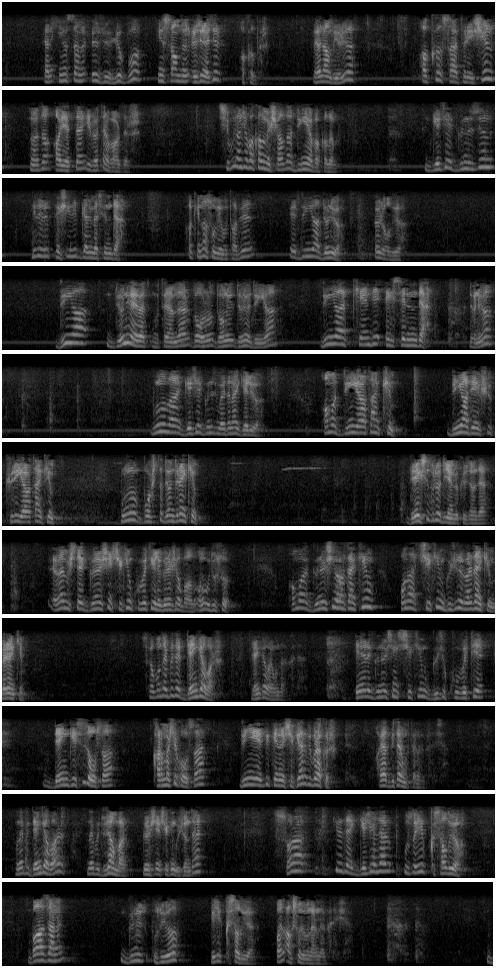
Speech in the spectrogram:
Yani insanın özü, bu insanlığın özü nedir? Akıldır. Mevlam buyuruyor. Akıl sahipleri için buna da ayetler, ibretler vardır. Şimdi önce bakalım inşallah dünyaya bakalım. Gece gündüzün biri peşinip gelmesinde Bakın nasıl oluyor bu tabi? E, dünya dönüyor. Öyle oluyor. Dünya dönüyor evet muhteremler. Doğru dönüyor, dönüyor dünya. Dünya kendi ekseninde dönüyor. Bununla gece gündüz meydana geliyor. Ama dünya yaratan kim? Dünya diye şu küre yaratan kim? Bunu boşta döndüren kim? Direksiz duruyor dünya gökyüzünde. Efendim işte güneşin çekim kuvvetiyle güneşe bağlı. Onun uydusu. Ama güneşi yaratan kim? Ona çekim gücünü veren kim? Veren kim? Sonra bunda bir de denge var. Denge var bunda böyle. Eğer güneşin çekim gücü kuvveti dengesiz olsa, karmaşık olsa dünyayı bir kenara çeker bir bırakır. Hayat biter muhtemelen böylece. Bunda bir denge var, bunda bir düzen var. Güneşin çekim gücünde. Sonra bir de geceler uzayıp kısalıyor. Bazen Günüz uzuyor, gece kısalıyor. Bazen aksi oluyor bunların da böylece.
